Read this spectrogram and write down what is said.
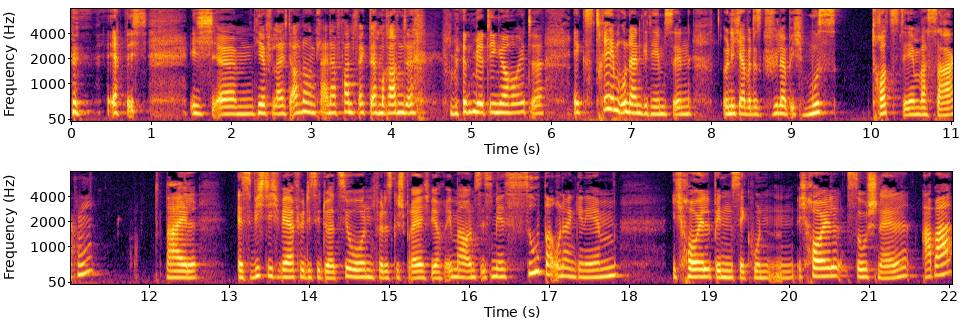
Ehrlich, ich ähm, hier vielleicht auch noch ein kleiner Funfact am Rande, wenn mir Dinge heute extrem unangenehm sind und ich aber das Gefühl habe, ich muss trotzdem was sagen, weil es wichtig wäre für die Situation, für das Gespräch, wie auch immer. Und es ist mir super unangenehm. Ich heul binnen Sekunden. Ich heul so schnell. Aber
